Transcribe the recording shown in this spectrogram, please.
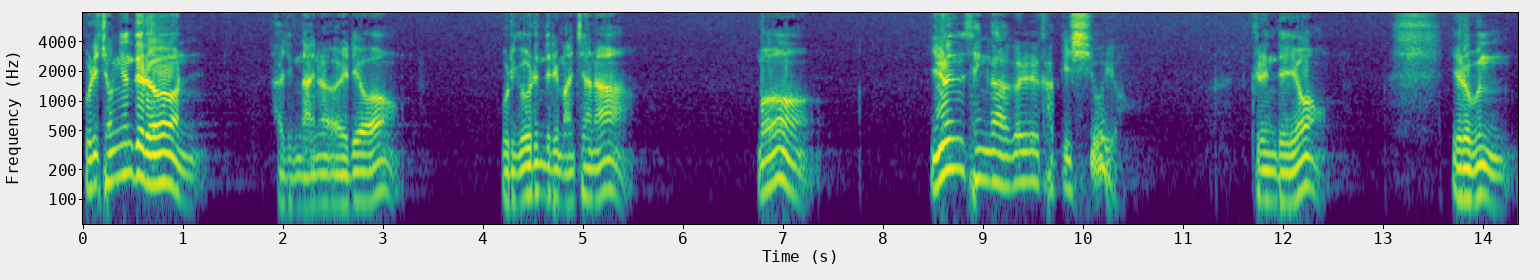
우리 청년들은 아직 나이는 어려 우리 어른들이 많잖아. 뭐 이런 생각을 갖기 쉬워요. 그런데요, 여러분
